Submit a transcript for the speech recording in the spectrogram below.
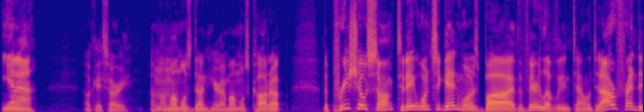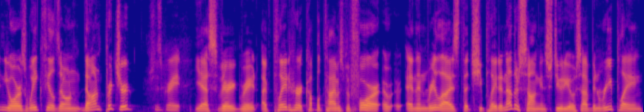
yeah. Okay, sorry. I'm, I'm Mhm. almost done here. I'm almost caught up. The pre-show song today, once again, was by the very lovely and talented, our friend and yours, Wakefield's own Dawn Pritchard. She's great. Yes, very great. I've played her a couple times before uh, and then realized that she played another song in studio. So I've been replaying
